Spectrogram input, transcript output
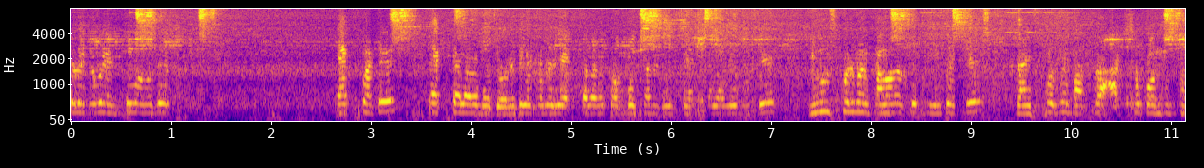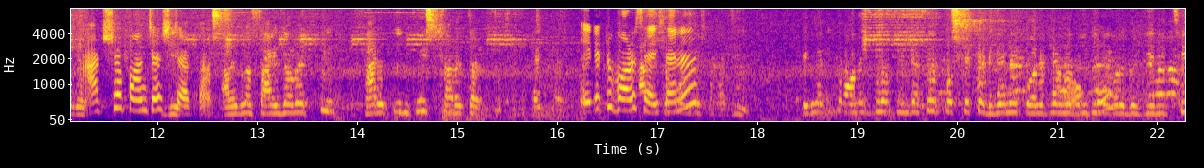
দেখাবো একদম আমাদের এক পাটে এক কালারের মধ্যে অনেকে দেখা যায় এক কালারের কম্বল চান করছে এক কালারের মধ্যে হিউজ পরিমাণ কালার আছে প্রিন্ট আছে। প্রাইস পড়বে মাত্র আটশো পঞ্চাশ টাকা। আটশো পঞ্চাশ টাকা। আর এগুলো সাইজ হবে তিন- সাড়ে তিন ফিট সাড়ে চার ফিট এটা একটু বড় সাইজ তাই না। এগুলো কিন্তু অনেকগুলো প্রিন্ট আছে। প্রত্যেকটা ডিজাইনের কোয়ালিটি আমরা দুই তিনটা করে দেখিয়ে দিচ্ছি।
